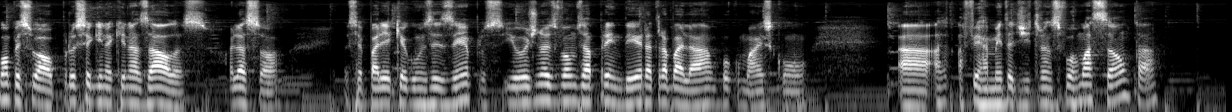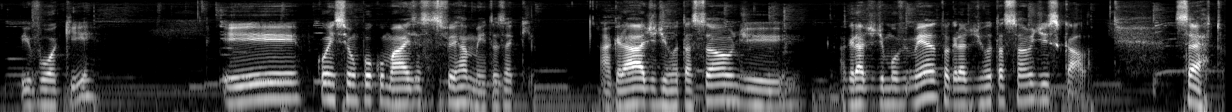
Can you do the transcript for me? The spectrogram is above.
Bom pessoal, prosseguindo aqui nas aulas, olha só, eu separei aqui alguns exemplos e hoje nós vamos aprender a trabalhar um pouco mais com a, a, a ferramenta de transformação, tá? Pivô aqui e conhecer um pouco mais essas ferramentas aqui. A grade de rotação, de, a grade de movimento, a grade de rotação e de escala. Certo.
